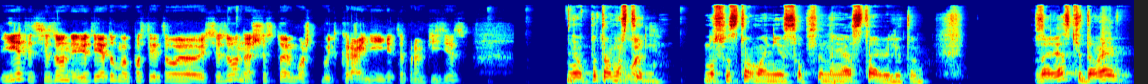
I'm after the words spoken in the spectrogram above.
И этот сезон, это, я думаю, после этого сезона шестой может быть крайний. Это прям пиздец. Ну, потому вот. что на шестом они, собственно, и оставили там завязки. Давай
